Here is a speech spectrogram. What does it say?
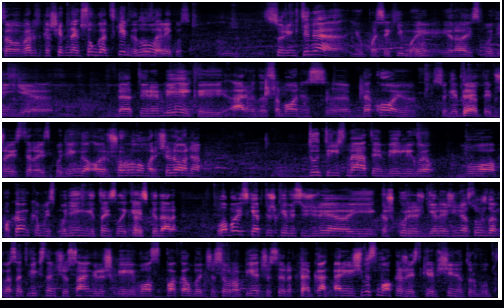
savo vardą, kažkaip nesunku atskirti Nu, tos dalykus. surinktinė jų pasiekimai Mhm. yra įspūdingi. Bet ir NBA, kai Arvidas Sabonis e, be kojų sugebėjo Taip. taip, taip žaisti, yra įspūdinga, o ir Šarūno Marčiulionio 2-3 metai NBA lygoje buvo pakankamai įspūdingi tais laikais, kai dar labai skeptiškai visi žiūrėjo į kažkur iš geležinės uždangos atvykstančius angliškai vos pakalbančius europiečius ir Taip. ar jie iš vis moka žaisti krepšinį, turbūt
